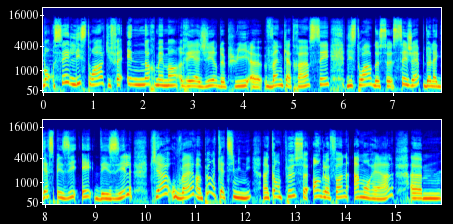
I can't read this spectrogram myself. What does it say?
Bon, c'est l'histoire qui fait énormément réagir depuis 24 euh, heures. C'est l'histoire de ce cégep de la Gaspésie et des îles qui a ouvert un peu en catimini un campus anglophone à Montréal. Euh,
